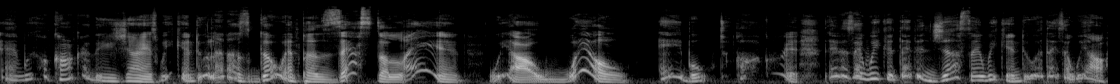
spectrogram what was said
and we're gonna conquer these giants. We can do. Let us go and possess the land. We are well able to it. They didn't say we could, they didn't just say we can do it. They said we are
